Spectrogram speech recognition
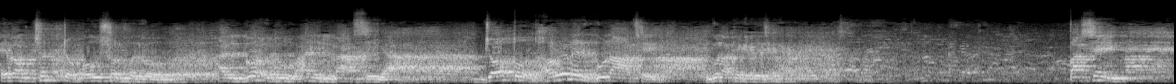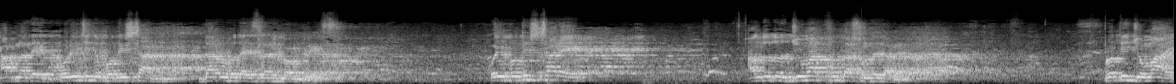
এবং ছোট্ট কৌশল হলো আল বুদু আনিল যত ধরনের গুনাহ আছে গুনাহ থেকে বেঁচে থাকা। পাশেই আপনাদের পরিচিত প্রতিষ্ঠান দারুল হুদা ইসলামী কমপ্লেক্স। ওই প্রতিষ্ঠানে অন্তত জুমার খুদ্া শুনতে যাবেন। প্রতি জুমায়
